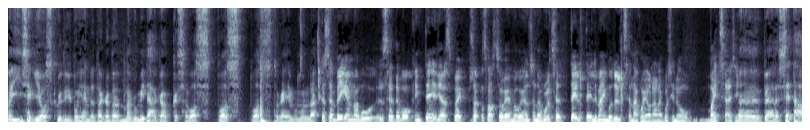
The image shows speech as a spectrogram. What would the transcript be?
ma isegi ei oska kuidagi põhjendada, aga ta nagu midagi hakkas seal vast-, vast-, vastu käima mulle. kas see on pigem nagu see The Walking Dead'i aspekt, mis hakkas vastu käima või on see nagu üldse Deltali mängud üldse nagu ei ole nagu sinu maitse asi? Äh, peale seda,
